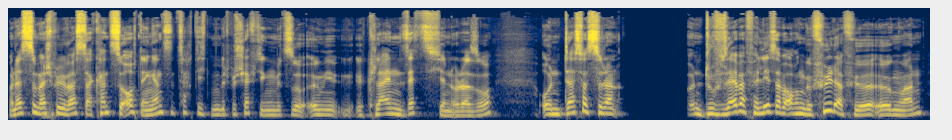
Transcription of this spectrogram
Und das ist zum Beispiel was, da kannst du auch den ganzen Tag dich mit beschäftigen, mit so irgendwie kleinen Sätzchen oder so. Und das, was du dann, und du selber verlierst aber auch ein Gefühl dafür irgendwann,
